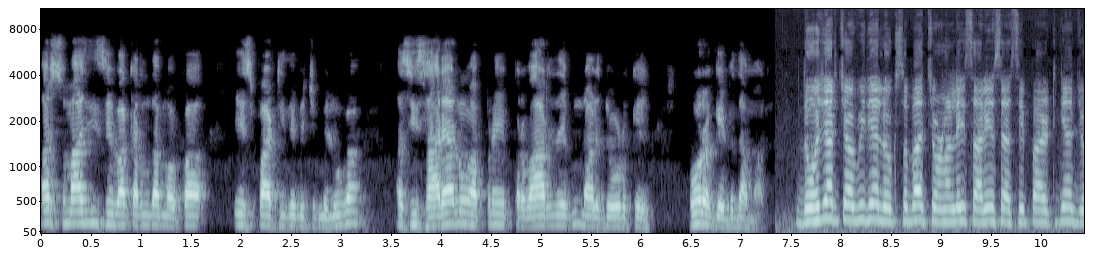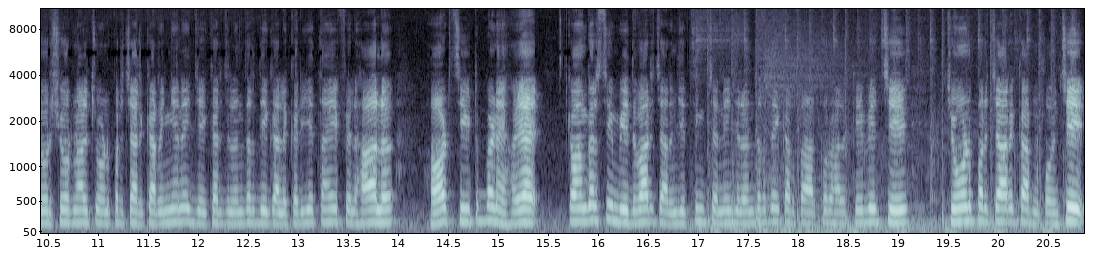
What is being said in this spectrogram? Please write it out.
ਔਰ ਸਮਾਜ ਦੀ ਸੇਵਾ ਕਰਨ ਦਾ ਮੌਕਾ ਇਸ ਪਾਰਟੀ ਦੇ ਵਿੱਚ ਮਿਲੂਗਾ। ਅਸੀਂ ਸਾਰਿਆਂ ਨੂੰ ਆਪਣੇ ਪਰਿਵਾਰ ਦੇ ਨਾਲ ਜੋੜ ਕੇ ਹੋਰ ਅੱਗੇ ਵਧਾਵਾਂਗੇ। 2024 ਦੀਆਂ ਲੋਕ ਸਭਾ ਚੋਣਾਂ ਲਈ ਸਾਰੀਆਂ ਸਿਆਸੀ ਪਾਰਟੀਆਂ ਜ਼ੋਰ-ਸ਼ੋਰ ਨਾਲ ਚੋਣ ਪ੍ਰਚਾਰ ਕਰ ਰਹੀਆਂ ਨੇ। ਜੇਕਰ ਜਲੰਧਰ ਦੀ ਗੱਲ ਕਰੀਏ ਤਾਂ ਇਹ ਫਿਲਹਾਲ ਹੌਟ ਸੀਟ ਬਣਿਆ ਹੋਇਆ ਹੈ। ਕਾਂਗਰਸੀ ਉਮੀਦਵਾਰ ਚਰਨਜੀਤ ਸਿੰਘ ਚੰਨੀ ਜਲੰਧਰ ਦੇ ਕਰਤਾਰਪੁਰ ਹਲਕੇ ਵਿੱਚ ਚੋਣ ਪ੍ਰਚਾਰ ਕਰਨ ਪਹੁੰਚੇ।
